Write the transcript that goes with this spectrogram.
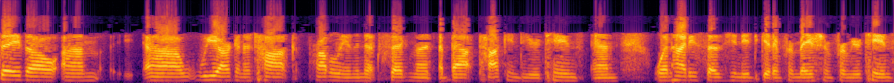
say though, um, uh, we are going to talk probably in the next segment about talking to your teens. And when Heidi says you need to get information from your teens,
